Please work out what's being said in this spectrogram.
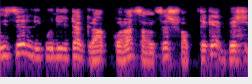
নিচের লিকুইডিটিটা গ্রাফ করার চান্সেস সব থেকে বেশি।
